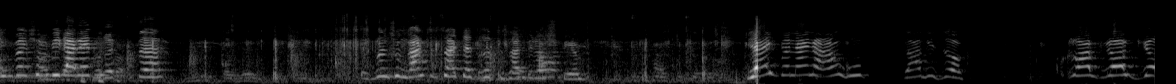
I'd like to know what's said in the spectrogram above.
ich bin schon wieder der Dritte. Ich bin schon ganze Zeit der Dritte, seit wir das spielen. Gleich, wenn einer anruft, sage ich so. Klop, klop, klop,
